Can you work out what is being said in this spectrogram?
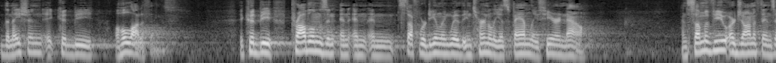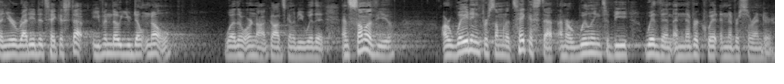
the nation. It could be a whole lot of things. It could be problems and, and, and, stuff we're dealing with internally as families here and now. And some of you are Jonathans and you're ready to take a step, even though you don't know whether or not God's going to be with it. And some of you are waiting for someone to take a step and are willing to be with them and never quit and never surrender.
